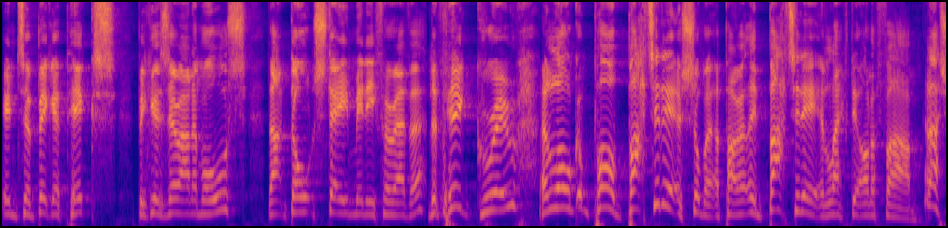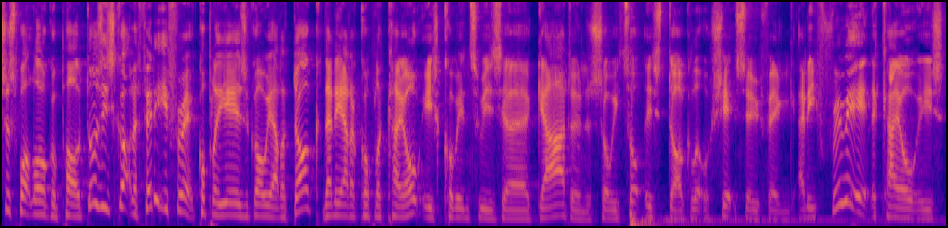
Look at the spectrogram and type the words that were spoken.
into bigger pigs because they're animals that don't stay mini forever. The pig grew, and Logan Paul battered it or something, apparently. Battered it and left it on a farm. And that's just what Logan Paul does. He's got an affinity for it. A couple of years ago, he had a dog. Then he had a couple of coyotes come into his uh, garden, so he took this dog, little Shih Tzu thing, and he threw it at the coyotes,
